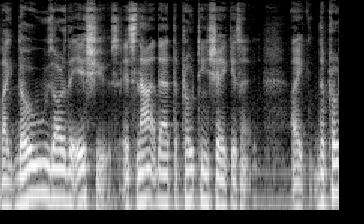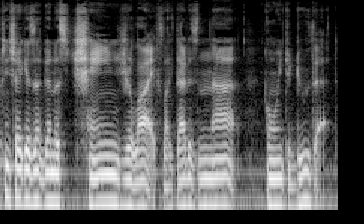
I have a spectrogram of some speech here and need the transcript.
Like those are the issues. It's not that the protein shake isn't like the protein shake isn't gonna change your life. Like that is not going to do that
